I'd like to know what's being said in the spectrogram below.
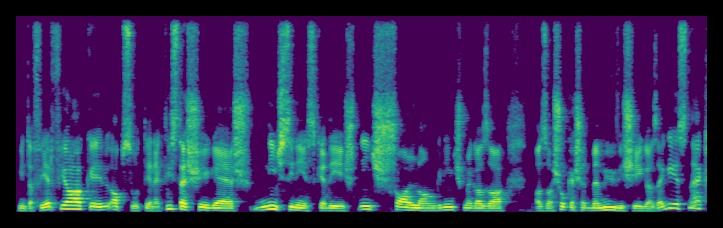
mint a férfiak. Abszolút tényleg tisztességes, nincs színészkedés, nincs sallang, nincs meg az a, az a sok esetben művisége az egésznek,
